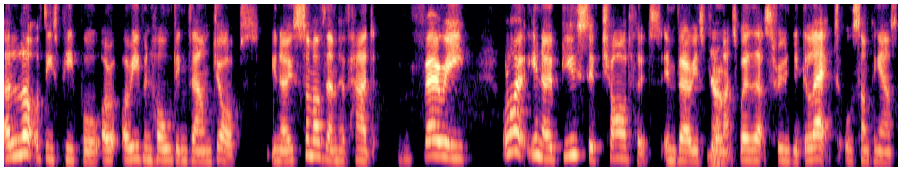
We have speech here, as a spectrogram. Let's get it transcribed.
a lot of these people are, are even holding down jobs. You know, some of them have had very or like you know abusive childhoods in various formats yeah. whether that's through neglect or something else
